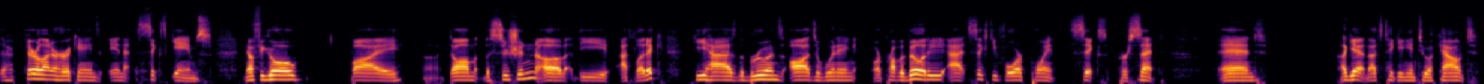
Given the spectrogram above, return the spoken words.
the Carolina Hurricanes in six games. Now, if you go by uh, Dom Luszczyszyn of the Athletic, he has the Bruins' odds of winning or probability at 64.6%. And again, that's taking into account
